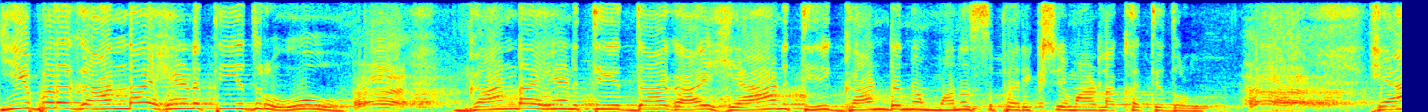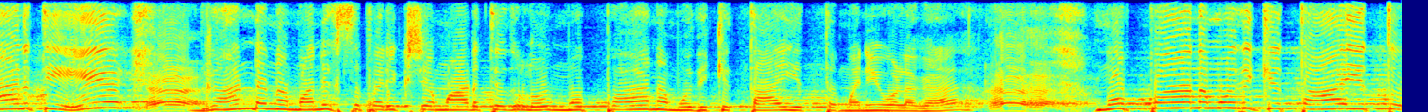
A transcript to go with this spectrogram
ಇಬ್ಬರು ಗಂಡ ಹೆಂಡತಿ ಇದ್ರು. ಗಂಡ ಹೆಂಡತಿ ಇದ್ದಾಗ ಹೆಂಡತಿ ಗಂಡನ ಮನಸ್ಸು ಪರೀಕ್ಷೆ ಮಾಡ್ಲಕತ್ತಿದಳು. ಹೆಂಡತಿ. ಗಂಡನ ಮನಸ್ಸು ಪರೀಕ್ಷೆ ಮಾಡ್ತಿದಳು. ಮುಪ್ಪಾನ ಮುದುಕಿ ತಾಯಿ ಮನೆಯೊಳಗ. ಮುಪ್ಪಾನ ಮುದುಕಿ ತಾಯಿತ್ತು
